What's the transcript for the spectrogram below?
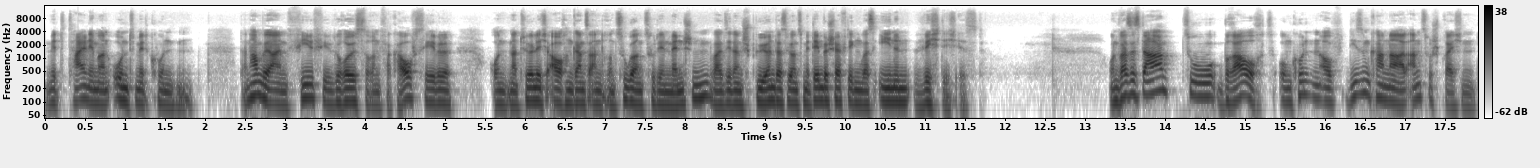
mit Teilnehmern und mit Kunden, dann haben wir einen viel, viel größeren Verkaufshebel und natürlich auch einen ganz anderen Zugang zu den Menschen, weil sie dann spüren, dass wir uns mit dem beschäftigen, was ihnen wichtig ist. Und was es dazu braucht, um Kunden auf diesem Kanal anzusprechen,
